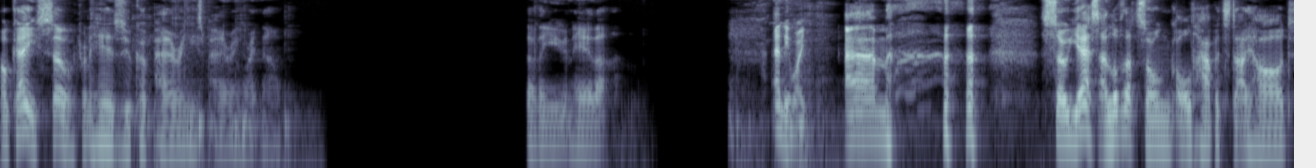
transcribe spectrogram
Okay, so do you want to hear Zuko pairing? He's pairing right now. Don't think you can hear that. Anyway, um, so yes, I love that song, Old Habits Die Hard.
